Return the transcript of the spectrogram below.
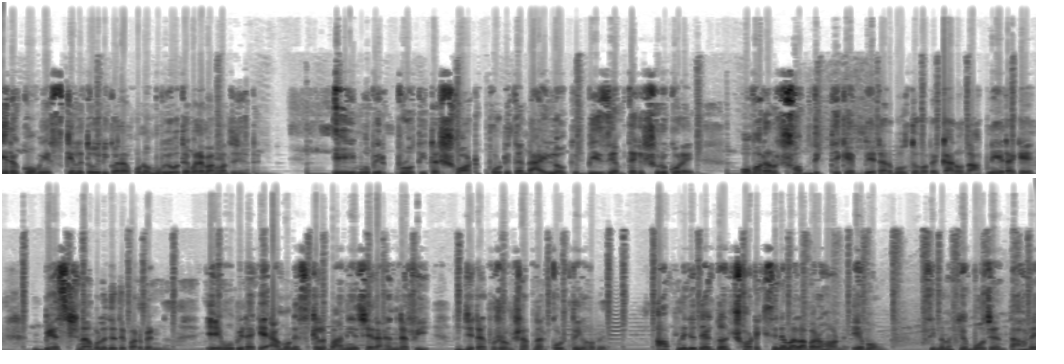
এরকম স্কেলে তৈরি করা কোনো মুভি হতে পারে বাংলাদেশের এই মুভির প্রতিটা শট প্রতিটা ডায়লগ বিজিএম থেকে শুরু করে ওভারঅল সব দিক থেকে বেটার বলতে হবে। কারণ আপনি এটাকে বেস্ট না বলে যেতে পারবেন না। এই মুভিটাকে এমন স্কেল বানিয়েছে রাহেন রাফি, যেটার প্রশংসা আপনার করতেই হবে। আপনি যদি একজন সঠিক সিনেমা লাভার হন এবং সিনেমাকে বোঝেন, তাহলে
